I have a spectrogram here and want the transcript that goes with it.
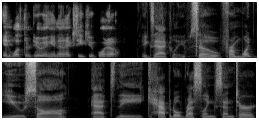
in what they're doing in NXT 2.0. Exactly. So, from what you saw at the Capitol Wrestling Center,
